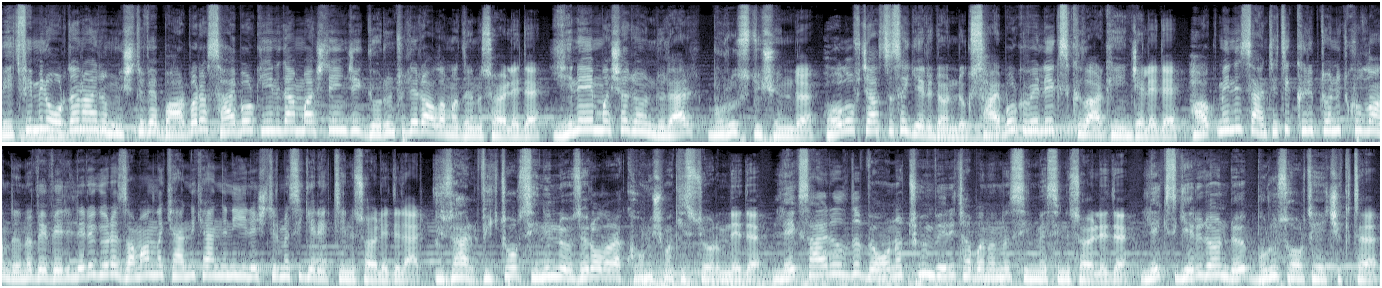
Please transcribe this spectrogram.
Batfamily oradan ayrılmıştı ve Barbara Cyborg yeniden başlayınca görüntüleri alamadığını söyledi. Yine en başa döndüler. Bruce düşündü. Hall of Justice'a geri döndük. Cyborg ve Lex Clark'ı inceledi. Hawkman'in sentetik kriptonit kullandığını ve verilere göre zamanla kendi kendini iyileştirmesi gerektiğini söylediler. Güzel, Victor seninle özel olarak konuşmak istiyorum dedi. Lex ayrıldı ve ona tüm veri tabanını silmesini söyledi. Lex geri döndü, Bruce ortaya çıktı.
